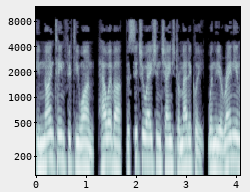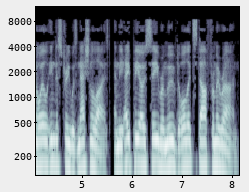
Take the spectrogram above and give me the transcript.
In 1951, however, the situation changed dramatically, when the Iranian oil industry was nationalized, and the APOC removed all its staff from Iran.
